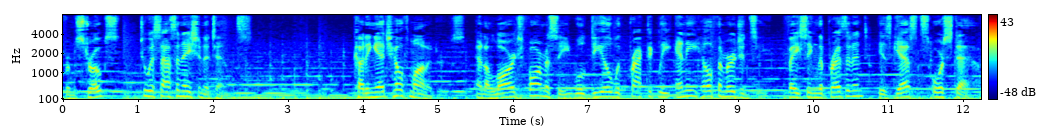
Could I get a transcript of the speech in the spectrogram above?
from strokes to assassination attempts cutting-edge health monitors, and a large pharmacy will deal with practically any health emergency facing the president, his guests, or staff.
